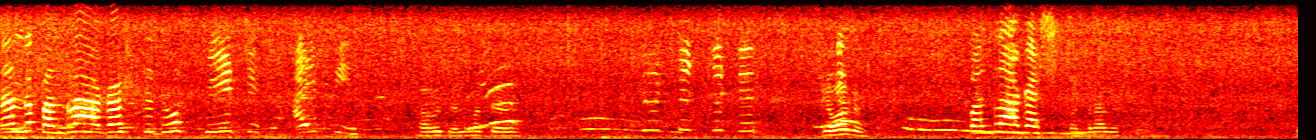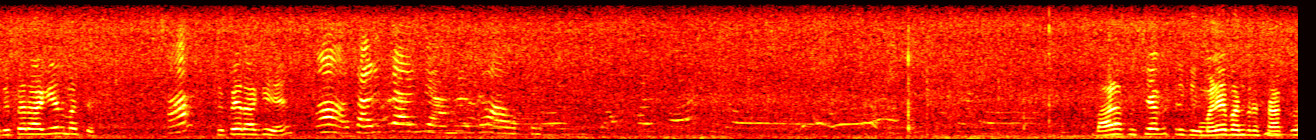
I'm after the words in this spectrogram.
ನಂದು ಪಂದ್ರ ಆಗಸ್ಟ್ದು ಸ್ಪೀಚ್ ಐತಿ. ಹೌದಲ್ಲ ಮತ್ತೆ? ಯಾವಾಗ? ಪಂದ್ರ ಆಗಸ್ಟ್ ಪಂದ್ರ ಆಗಸ್ಟ್ ಪ್ರಿಪೇರ್ ಆಗಿಲ್ಲ ಮತ್ತೆ? ಹಾ? ಪ್ರಿಪೇರ್ ಆಗಿ ಹಾ ಸ್ವಲ್ಪ ಆಗಿ ಆಮೇಲೆ ಹೋಗ್ತೀನಿ ಭಾಳ ಖುಷಿ ಆಗುತ್ತೆ ಈಗ ಮಳೆ ಬಂದ್ರೆ ಸಾಕು.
